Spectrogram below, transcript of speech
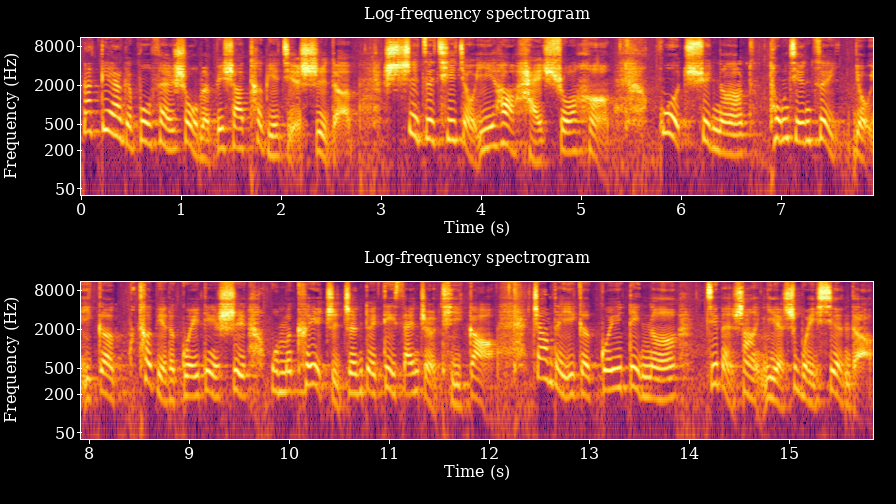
那第二个部分是我们必须要特别解释的。释字七九一号还说哈，过去呢，通奸罪有一个特别的规定，是我们可以只针对第三者提告，这样的一个规定呢，基本上也是违宪的。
